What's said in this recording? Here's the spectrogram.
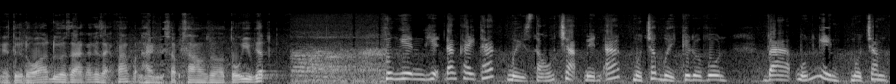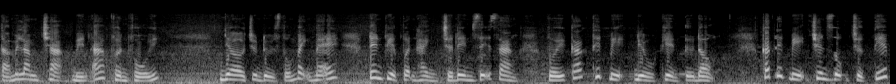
để từ đó đưa ra các cái giải pháp vận hành làm sao cho tối ưu nhất. Hưng Yên hiện đang khai thác 16 trạm biến áp 110 kV và 4.185 trạm biến áp phân phối. Nhờ chuyển đổi số mạnh mẽ nên việc vận hành trở nên dễ dàng với các thiết bị điều khiển tự động. Các thiết bị chuyên dụng trực tiếp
